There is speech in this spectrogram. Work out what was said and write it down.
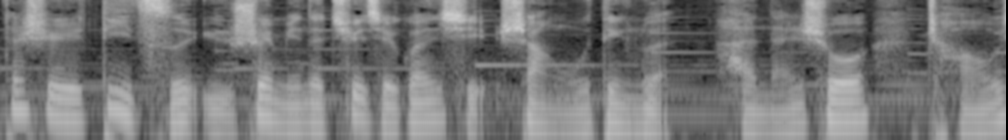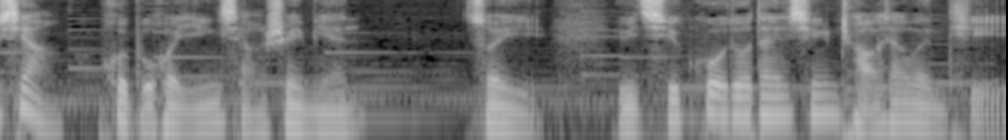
但是地磁与睡眠的确切关系尚无定论，很难说朝向会不会影响睡眠。所以，与其过多担心朝向问题，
